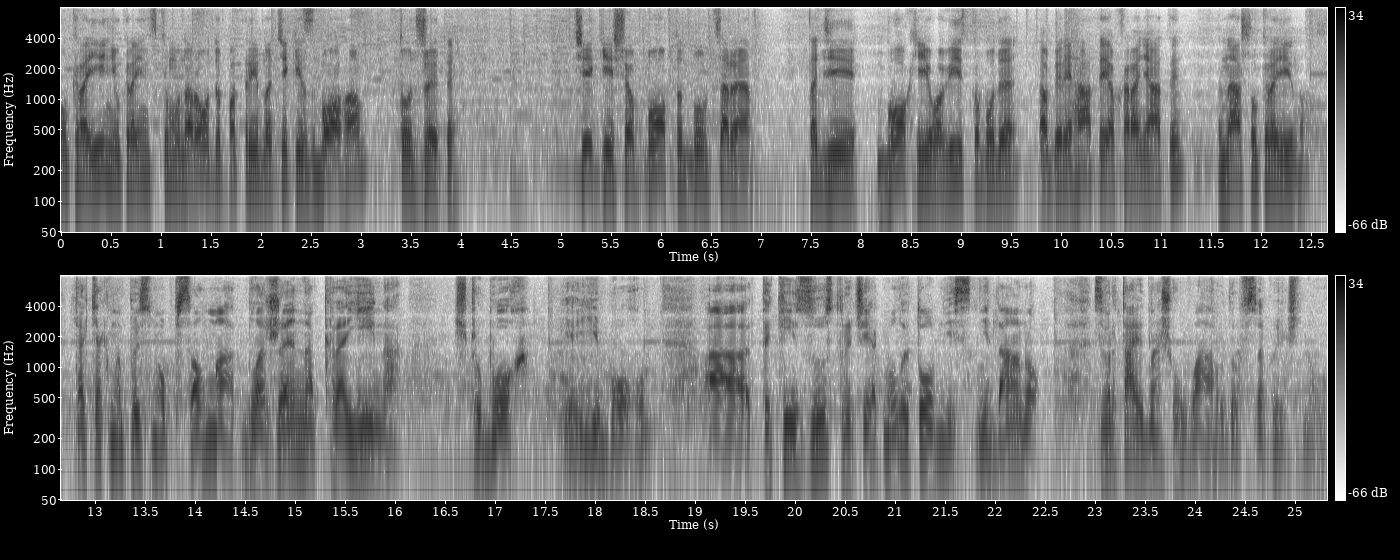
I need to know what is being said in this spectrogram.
Україні, українському народу, потрібно тільки з Богом тут жити. Тільки щоб Бог тут був царем. Тоді Бог і його військо буде оберігати і охороняти нашу країну. так як написано в псалмах, блаженна країна, що Бог є її Богом. А такі зустрічі, як молитовний сніданок, звертають нашу увагу до Всевишнього,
